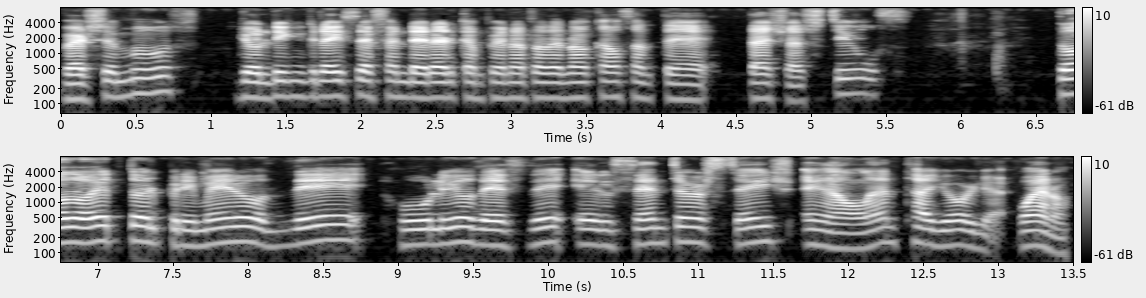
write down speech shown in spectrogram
versus Moose. Jordan Grace defenderá el campeonato de Knockouts ante Tasha Steels. Todo esto el primero de julio desde el Center Stage en Atlanta, Georgia. Bueno,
